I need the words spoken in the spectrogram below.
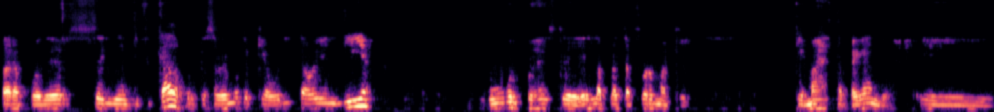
para poder ser identificados, porque sabemos de que ahorita, hoy en día, Google pues este, es la plataforma que, que más está pegando, eh,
